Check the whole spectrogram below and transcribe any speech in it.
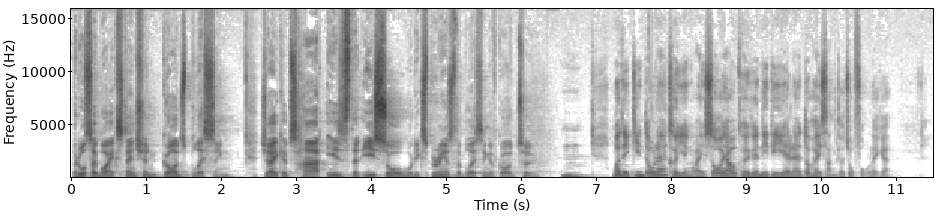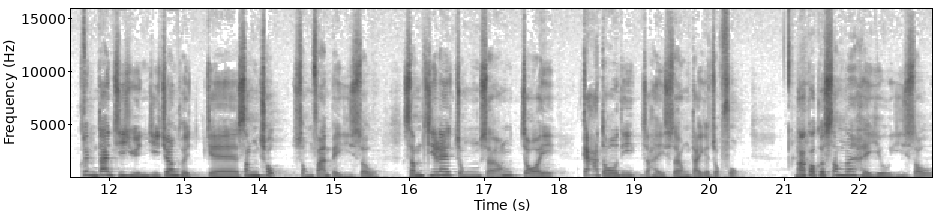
but also by extension God's blessing. Jacob's heart is that Esau would experience the blessing of God too. 我哋见到咧，佢认为所有佢嘅呢啲嘢咧，都系神嘅祝福嚟嘅。佢唔单止愿意将佢嘅牲畜 送翻俾以掃，甚至咧仲想再加多啲，就係上帝嘅祝福。雅各個心咧係要以掃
